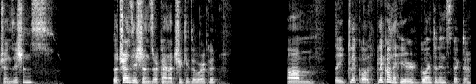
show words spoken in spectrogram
Transitions the transitions are kind of tricky to work with. Um so you click click on it here go into the inspector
